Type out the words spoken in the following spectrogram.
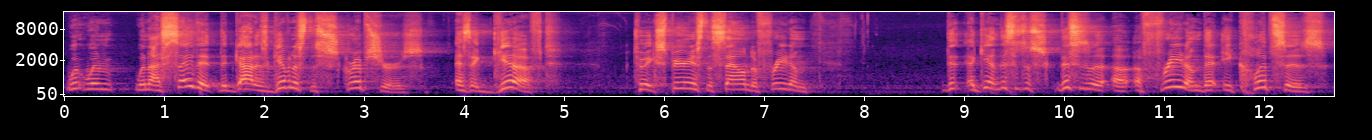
when, when, when I say that, that God has given us the scriptures as a gift to experience the sound of freedom, th- again, this is, a, this is a, a freedom that eclipses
